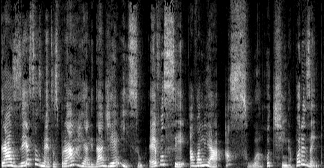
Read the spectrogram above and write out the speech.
trazer essas metas para a realidade é isso: é você avaliar a sua rotina. Por exemplo,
